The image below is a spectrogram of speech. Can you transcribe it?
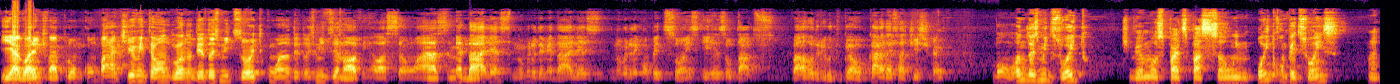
E agora a gente vai para um comparativo então do ano de 2018 com o ano de 2019 em relação às medalhas, número de medalhas, número de competições e resultados. Fala, Rodrigo, tu que é o cara da estatística. Bom, ano 2018 tivemos participação em oito competições, né?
